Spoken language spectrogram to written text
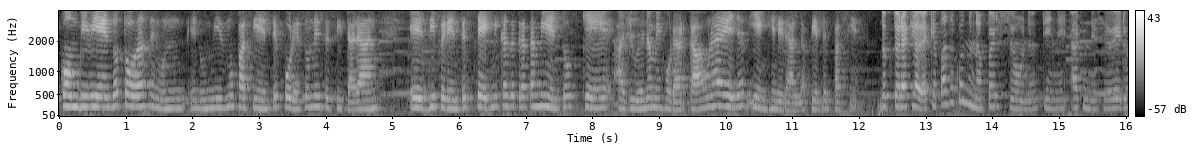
conviviendo todas en un, en un mismo paciente, por eso necesitarán eh, diferentes técnicas de tratamiento que ayuden a mejorar cada una de ellas y en general la piel del paciente. Doctora Claudia, ¿qué pasa cuando una persona tiene acné severo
